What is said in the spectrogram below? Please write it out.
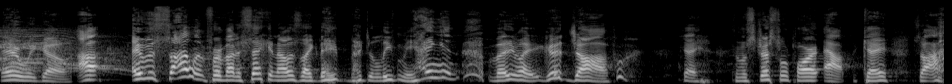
There we go. I, it was silent for about a second. I was like, they about to leave me hanging. But anyway, good job. Okay. So the stressful part out. Okay. So I,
